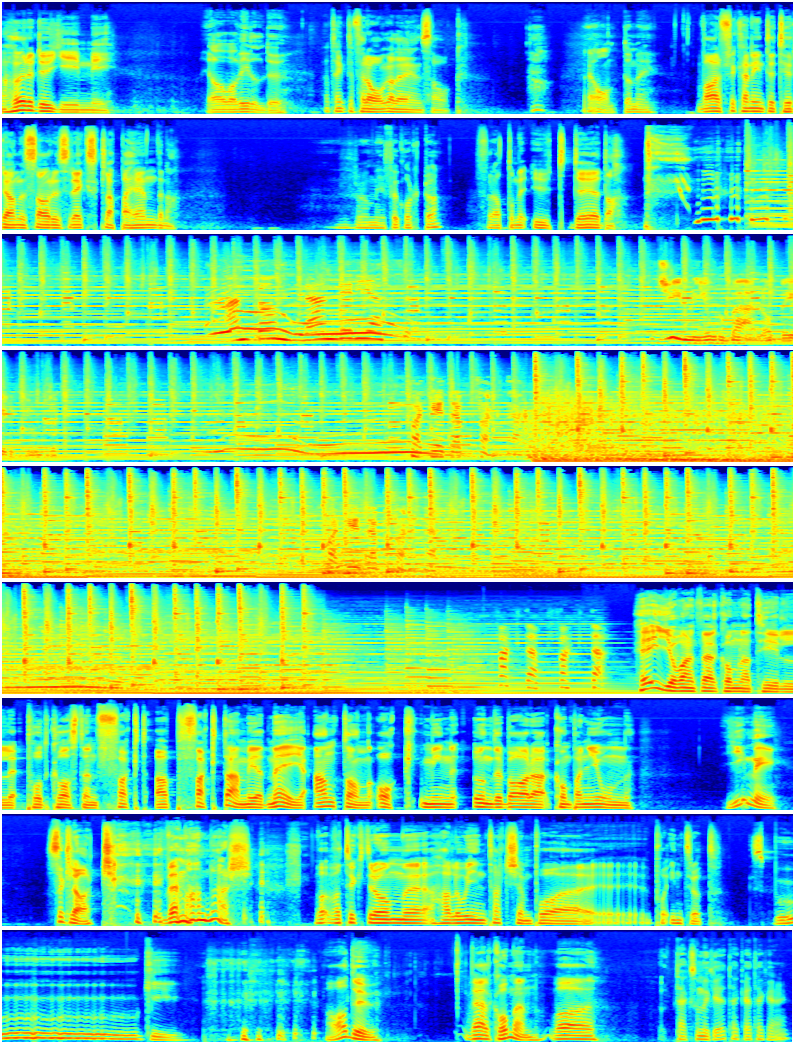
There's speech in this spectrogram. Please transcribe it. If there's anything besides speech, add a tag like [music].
Ja, hörru du Jimmy. Ja, vad vill du? Jag tänkte fråga dig en sak. Jag ante mig. Varför kan inte Tyrannosaurus rex klappa händerna? För de är för korta. För att de är utdöda. Anton Brandelius. Jimmy Urbano Berglund. Fakta fakta. Fakta fakta. Fakta fakta. Hej och varmt välkomna till podcasten Fucked Up Fakta med mig, Anton, och min underbara kompanjon, Jimmy! såklart. [laughs] Vem annars? Va, vad tyckte du om eh, halloween-touchen på, eh, på introt? Spooky. [laughs] Ja du, välkommen. Vad, Tack så mycket, tackar, tackar.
